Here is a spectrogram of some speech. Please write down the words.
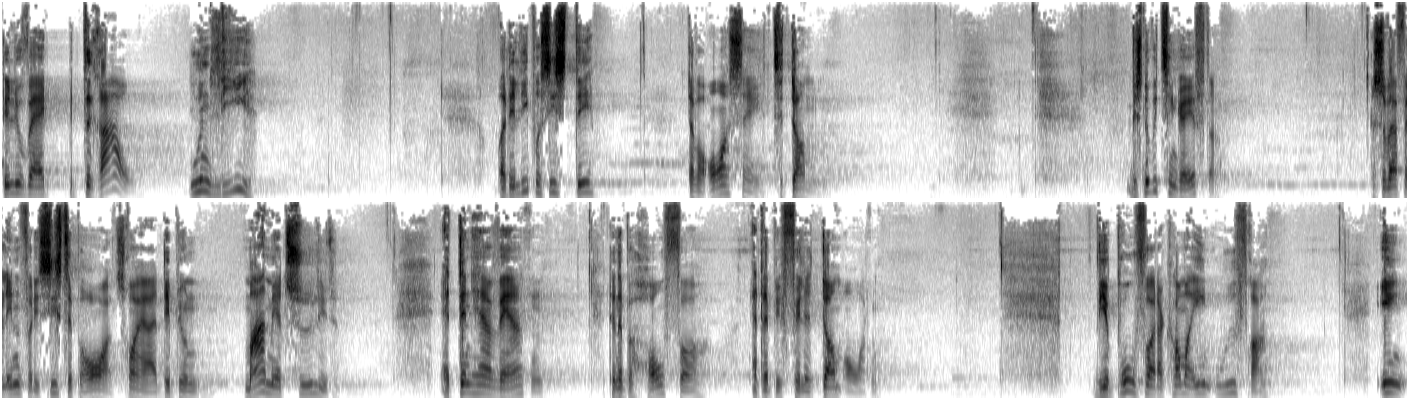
Det ville jo være et bedrag uden lige. Og det er lige præcis det, der var årsag til dommen. Hvis nu vi tænker efter, så i hvert fald inden for de sidste par år, tror jeg, at det blev meget mere tydeligt, at den her verden, den har behov for, at der bliver fældet dom over den. Vi har brug for, at der kommer en udefra. En,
